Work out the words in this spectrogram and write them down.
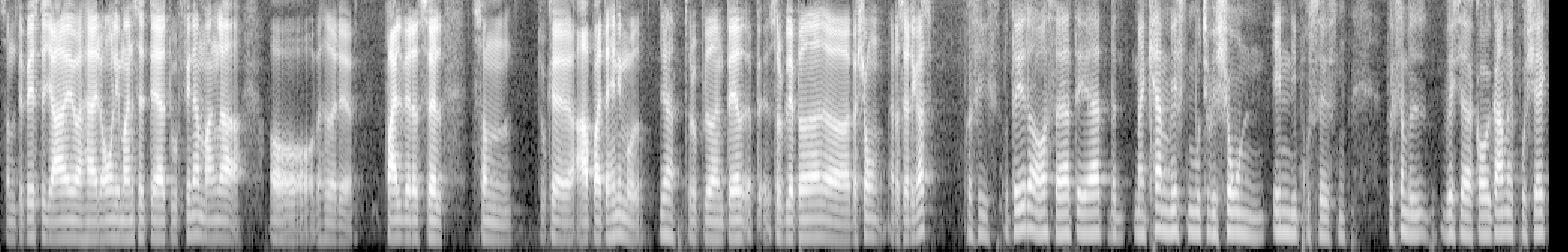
som det bedste jeg og have et ordentligt mindset, det er, at du finder mangler og, hvad hedder det, fejl ved dig selv, som du kan arbejde hen imod, Ja, så du bliver en bedre, så du bliver bedre øh, version af dig selv, ikke også? Præcis. Og det der også er, det er, at man, kan miste motivationen inde i processen. For eksempel, hvis jeg går i gang med et projekt,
